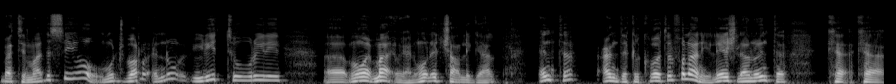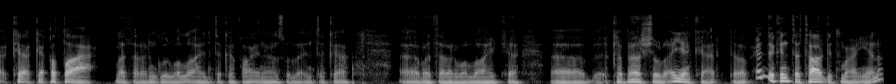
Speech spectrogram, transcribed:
باعتماد ال CEO مجبر إنه you need to really ما يعني مو ال HR اللي قال أنت عندك الكوتا الفلاني. ليش؟ لأنه أنت ك ك ك كقطاع مثلا نقول والله أنت ك finance ولا أنت ك آه، مثلا والله ك commercial ولا ايا كان. تمام؟ عندك أنت target معينة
